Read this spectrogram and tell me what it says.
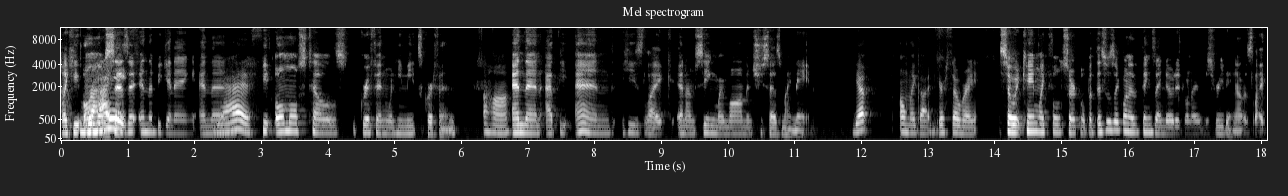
Like he almost right. says it in the beginning and then yes. he almost tells Griffin when he meets Griffin. Uh-huh. And then at the end he's like and I'm seeing my mom and she says my name. Yep. Oh my god, you're so right so it came like full circle but this was like one of the things i noted when i was reading i was like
